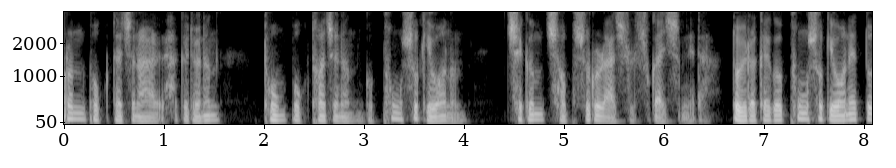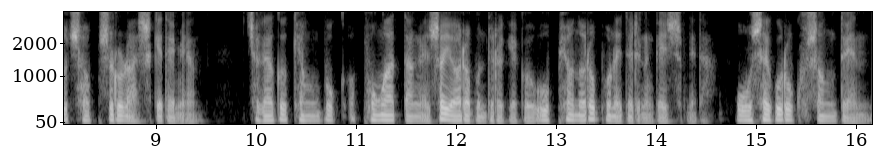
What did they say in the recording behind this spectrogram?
푸른 복돼지날 하게 되는 돈복 터지는 그 풍수기원은 지금 접수를 하실 수가 있습니다. 또 이렇게 그 풍수기원에 또 접수를 하시게 되면 제가 그 경북 봉화 땅에서 여러분들에게 그 우편으로 보내드리는 게 있습니다. 오색으로 구성된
